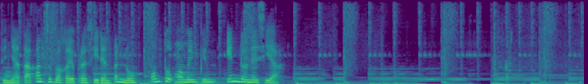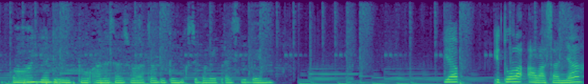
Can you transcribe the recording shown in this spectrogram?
dinyatakan sebagai presiden penuh untuk memimpin Indonesia. Oh, jadi itu alasan Soeharto ditunjuk sebagai presiden. Yap, itulah alasannya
